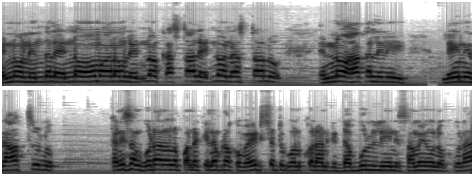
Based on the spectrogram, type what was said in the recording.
ఎన్నో నిందలు ఎన్నో అవమానములు ఎన్నో కష్టాలు ఎన్నో నష్టాలు ఎన్నో ఆకలి లేని రాత్రులు కనీసం గుడారాల పండుగకి వెళ్ళినప్పుడు ఒక వైట్ షర్ట్ కొనుక్కోవడానికి డబ్బులు లేని సమయంలో కూడా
